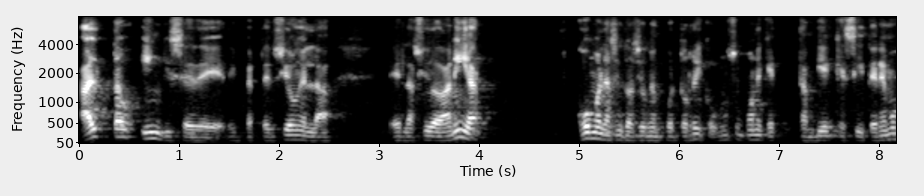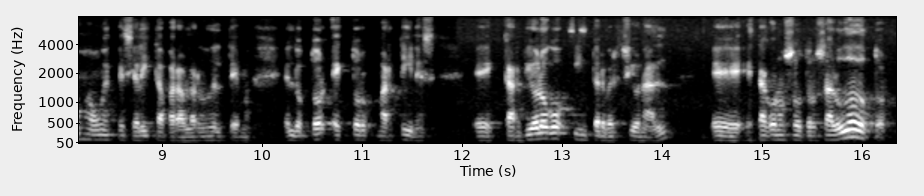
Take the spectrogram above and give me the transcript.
alto índice de, hipertensión en la, en la ciudadanía, como en la situación en Puerto Rico. Uno supone que también que sí. Tenemos a un especialista para hablarnos del tema, el doctor Héctor Martínez, eh, cardiólogo intervencional, está con nosotros. Saludos, doctor.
